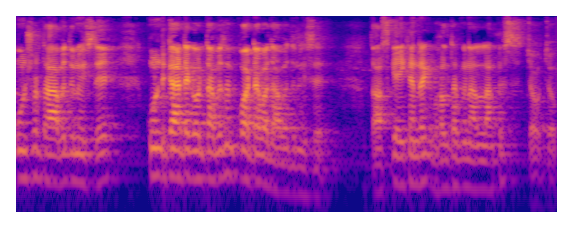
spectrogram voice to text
কোন শর্তে আবেদন হয়েছে, কোন ক্যাটাগরিতে আবেদন কয়টা বাজে আবেদন হয়েছে। তো আজকে এইখানে রাখি, ভালো থাকবেন, আল্লাহ হাফেজ। চাও চাও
